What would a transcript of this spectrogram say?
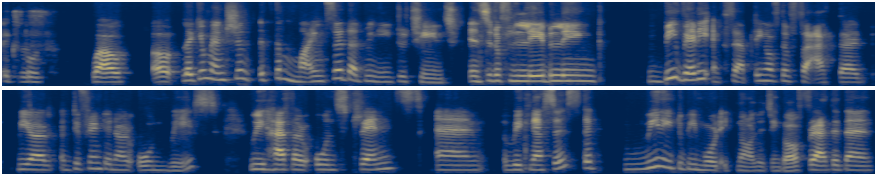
explodes wow. Uh, like you mentioned it's the mindset that we need to change. Instead of labeling be very accepting of the fact that we are different in our own ways. We have our own strengths and weaknesses that we need to be more acknowledging of rather than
